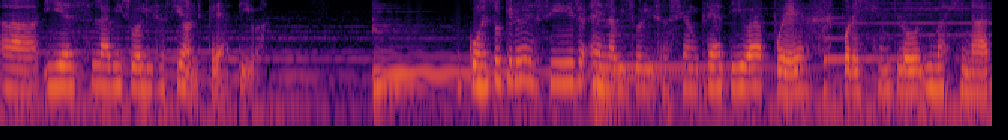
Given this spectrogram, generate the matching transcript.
ah, y es la visualización creativa. Con esto quiero decir en la visualización creativa, pues, por ejemplo, imaginar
